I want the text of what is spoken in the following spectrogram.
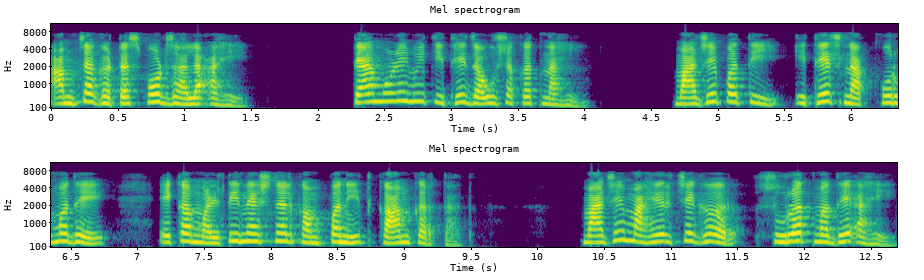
आमचा घटस्फोट झाला आहे. त्यामुळे मी तिथे जाऊ शकत नाही. माझे पती इथेच नागपूरमध्ये एका मल्टीनॅशनल कंपनीत काम करतात. माझे माहेरचे घर सुरतमध्ये आहे.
